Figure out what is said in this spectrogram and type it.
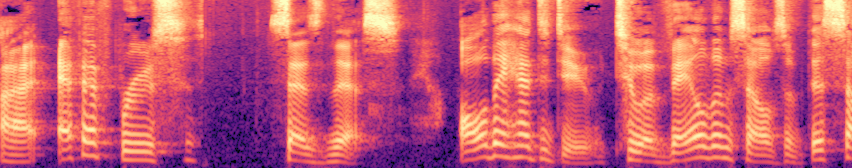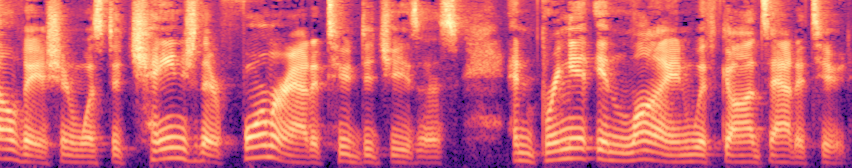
Uh, F.F. Bruce says this. All they had to do to avail themselves of this salvation was to change their former attitude to Jesus and bring it in line with God's attitude.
